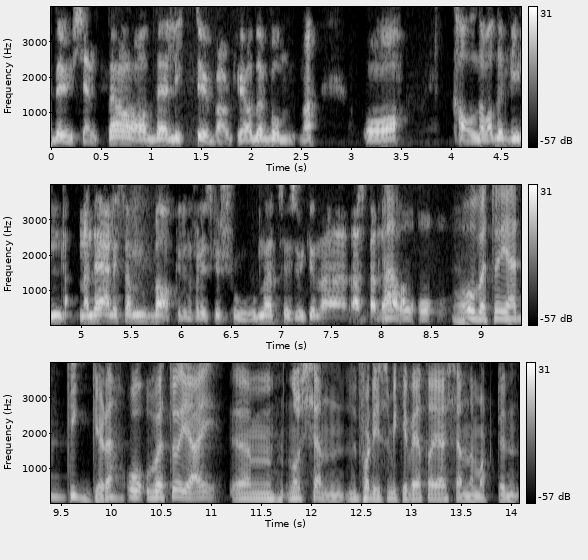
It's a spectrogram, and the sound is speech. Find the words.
det ukjente og det litt ubehagelige og det vonde. Og Kall det hva du vil, da. Men det er liksom bakgrunnen for diskusjonen. Jeg synes vi kunne, Det er spennende. Ja, og, og, og, vet du, jeg digger det. Og vet du, jeg um, kjenner, For de som ikke vet, da, jeg kjenner Martin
